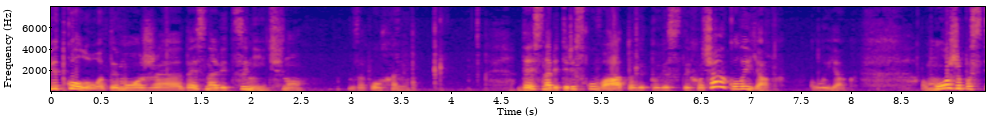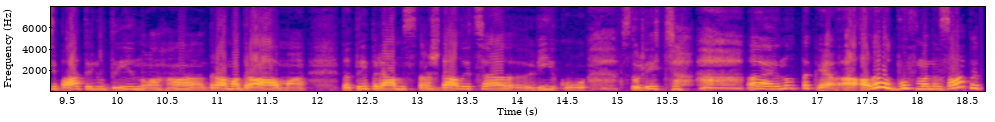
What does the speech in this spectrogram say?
підколоти може, десь навіть цинічно закохані, десь навіть різкувато відповісти. Хоча коли як? Коли як? Може постібати людину, ага, драма-драма, та ти прям страждалиця віку, століття. Ай, ну таке. А, але от був в мене запит,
